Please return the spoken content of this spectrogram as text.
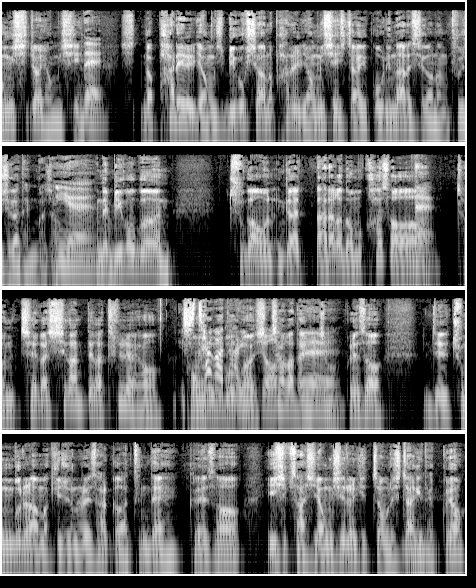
0시죠, 0시. 네. 시- 그러니까 8일 0시, 미국 시간으로 8일 0시에 시작했고 우리나라 시간은 2시가 된 거죠. 예. 근데 미국은 주가 오는 그러니까 나라가 너무 커서 네. 전체가 시간대가 틀려요. 시차가 다 어, 있죠. 시차가 다 네. 있죠. 그래서 이제 중부를 아마 기준으로 해서 할 것 같은데 그래서 24시 0시를 기점으로 시작이 음. 됐고요.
